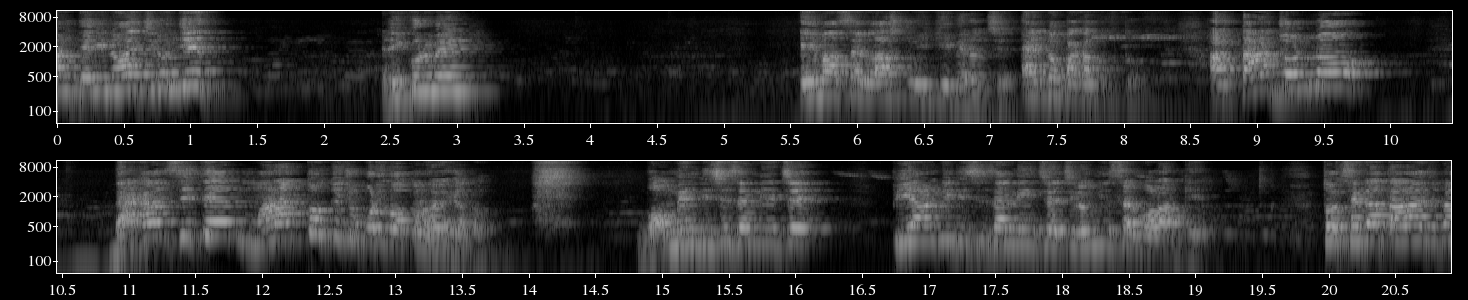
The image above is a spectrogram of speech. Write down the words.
আর দেরি নয়, চিরঞ্জিত। রিক্রুটমেন্ট এই মাসের লাস্ট উইকই বেরোচ্ছে, একদম পাকাপুক্ত। আর তার জন্য ভ্যাকান্সিতে মারাত্মক কিছু পরিবর্তন হয়ে গেল। গভর্নমেন্ট ডিসিশন নিয়েছে পিআরবি ডিসিশন নিয়েছে চিরঞ্জিত স্যার বলারকে। তো সেটা তারা যেটা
